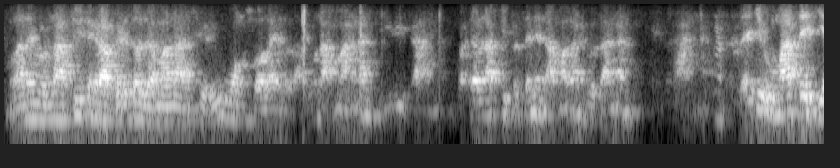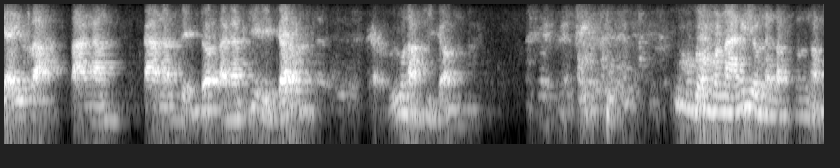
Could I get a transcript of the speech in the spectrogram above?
Mulane nabi sing ra zaman akhir wong soleh lah, nak mangan kiri kanan. Padahal nabi bertanya nak mangan go tangan. Jadi umatnya kiai lah, tangan kanan sendok, tangan kiri kan. Itu nabi kamu. Gue menangi yang ngetep seneng.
